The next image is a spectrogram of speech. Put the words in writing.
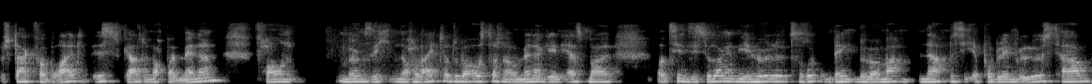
stark verbreitet ist, gerade noch bei Männern. Frauen mögen sich noch leichter darüber austauschen, aber Männer gehen erstmal, ziehen sich so lange in die Höhle zurück und denken darüber nach, bis sie ihr Problem gelöst haben.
